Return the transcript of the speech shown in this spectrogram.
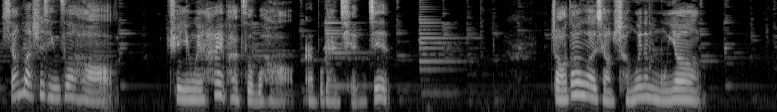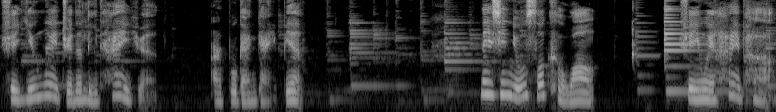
想把事情做好，却因为害怕做不好而不敢前进；找到了想成为的模样，却因为觉得离太远而不敢改变；内心有所渴望，却因为害怕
